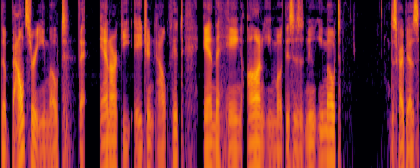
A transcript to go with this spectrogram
the Bouncer emote, the Anarchy Agent outfit, and the Hang On emote. This is a new emote described as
